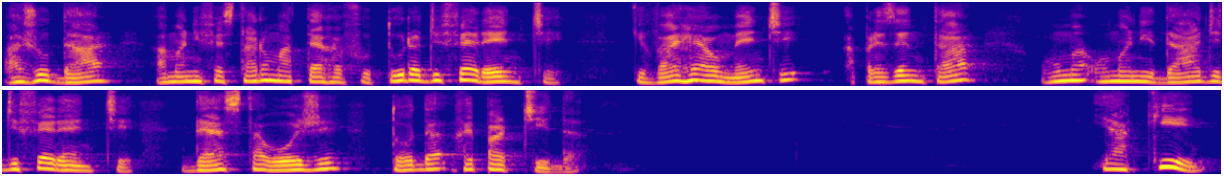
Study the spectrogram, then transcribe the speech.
ajudar a manifestar uma terra futura diferente, que vai realmente apresentar uma humanidade diferente desta hoje toda repartida. E aqui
